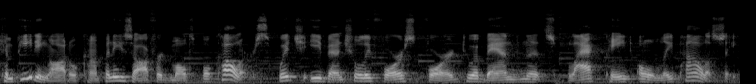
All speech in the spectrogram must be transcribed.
Competing auto companies offered multiple colors, which eventually forced Ford to abandon its black paint only policy.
